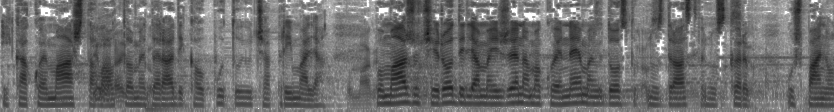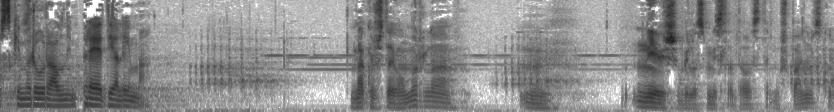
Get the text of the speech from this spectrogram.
i kako je maštala o tome da radi kao putujuća primalja, pomažući rodiljama i ženama koje nemaju dostupnu zdravstvenu skrb u španjolskim ruralnim predjelima. Nakon što je umrla, mm, nije više bilo smisla da ostajem u Španjolskoj,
